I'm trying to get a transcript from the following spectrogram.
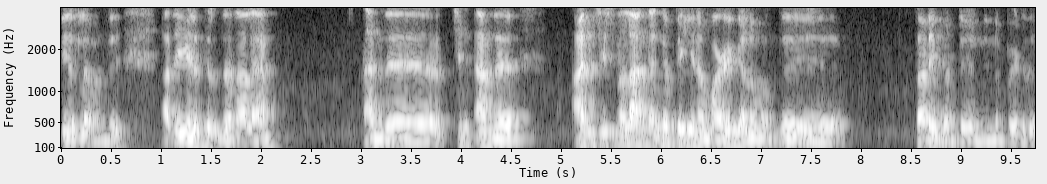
பேர்ல வந்து அதை எடுத்துறதுனால அந்த சின் அந்த அன்சீசனலா அங்கங்க பெய்யுற மழைகளும் வந்து தடைப்பட்டு நின்று போயிடுது.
